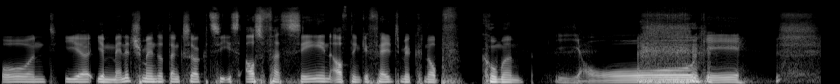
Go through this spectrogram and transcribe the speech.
Und ihr, ihr Management hat dann gesagt, sie ist aus Versehen auf den Gefällt mir-Knopf gekommen. Jo, geh.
